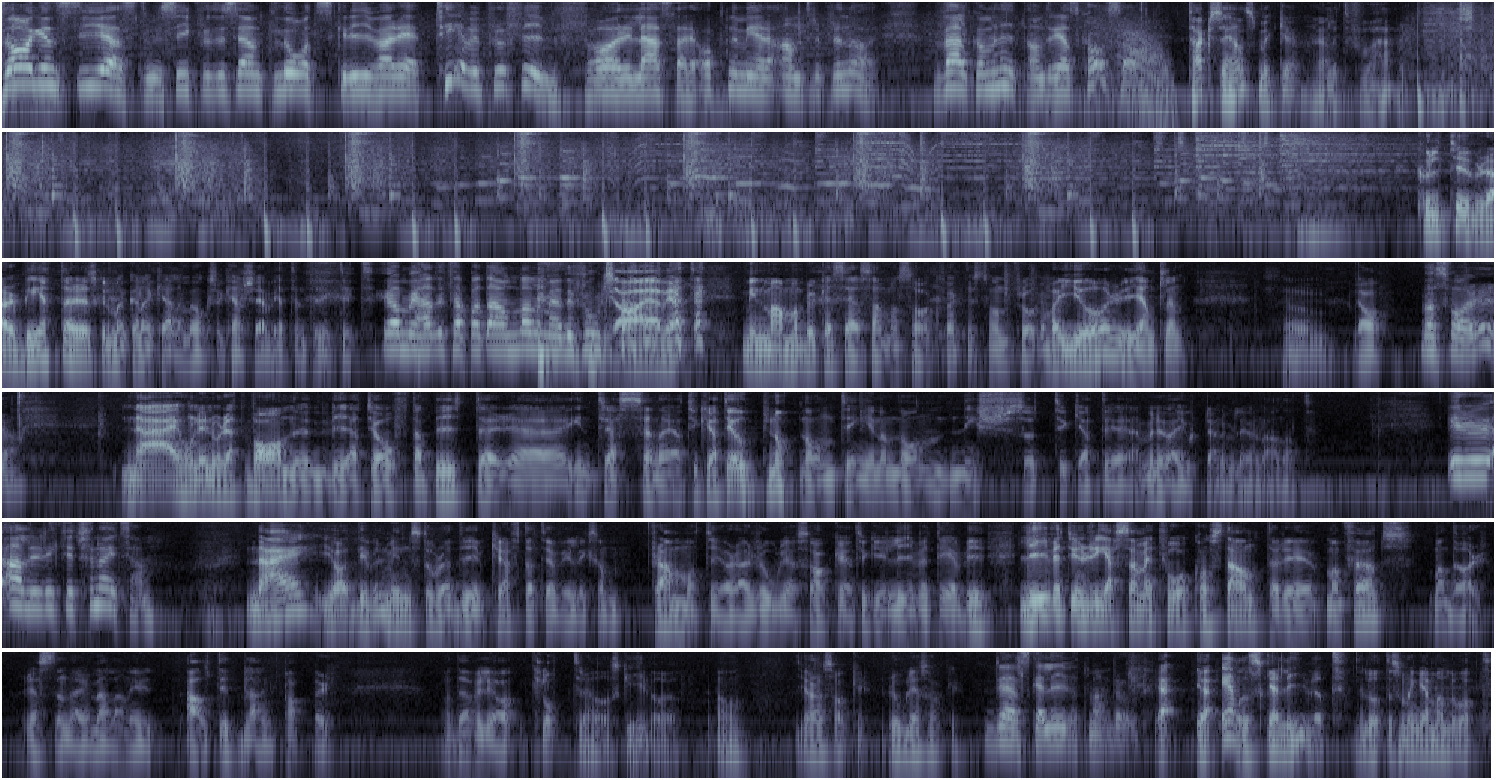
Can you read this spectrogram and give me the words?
Dagens gäst, musikproducent, låtskrivare, tv-profil, föreläsare och numera entreprenör. Välkommen hit Andreas Karlsson. Tack så hemskt mycket. Härligt att få vara här. Kulturarbetare skulle man kunna kalla mig också kanske. Jag vet inte riktigt. Ja, men jag hade tappat andan om jag hade fortsatt. ja, jag vet. Min mamma brukar säga samma sak faktiskt. Hon frågar, vad gör du egentligen? Så, ja. Vad svarar du då? Nej, hon är nog rätt van nu vid att jag ofta byter eh, intresse. När jag tycker att jag har uppnått någonting inom någon nisch så tycker jag att det, men nu har jag gjort det, nu vill jag göra något annat. Är du aldrig riktigt förnöjsam? Nej, ja, det är väl min stora drivkraft att jag vill liksom framåt och göra roliga saker. Jag tycker livet är, vi, livet är en resa med två konstanter. Det är, man föds, man dör. Resten däremellan är ju alltid ett blankt papper. Och där vill jag klottra och skriva och ja, göra saker, roliga saker. Du älskar livet med andra ord? Jag, jag älskar livet. Det låter som en gammal låt.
